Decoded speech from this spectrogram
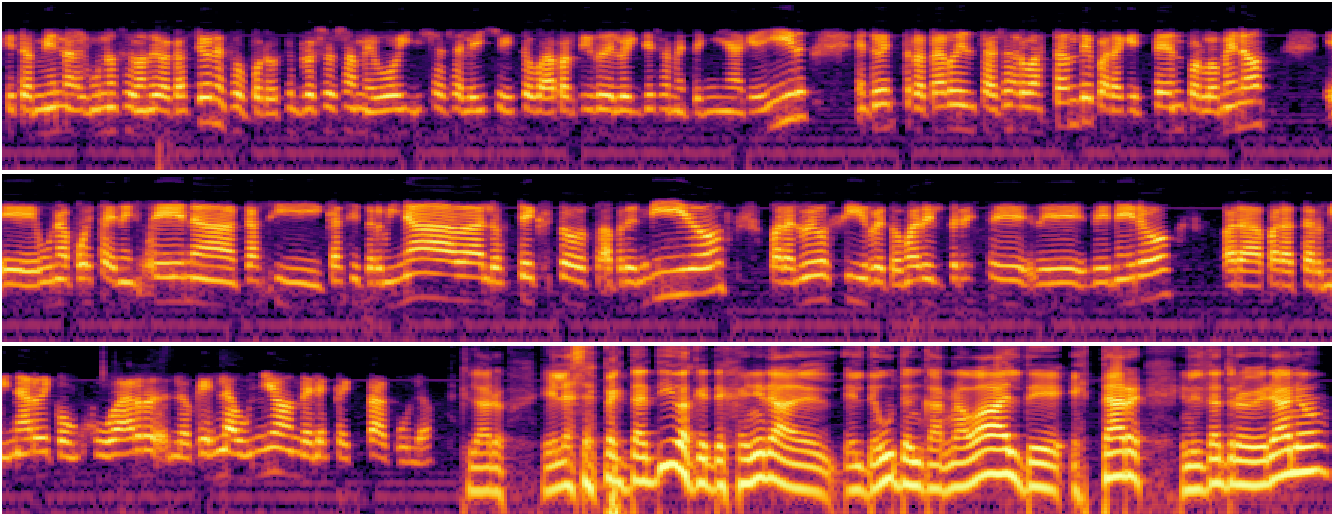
que también algunos se van de vacaciones o por ejemplo yo ya me voy, ya ya le dije eso a partir del 20 ya me tenía que ir, entonces tratar de ensayar bastante para que estén por lo menos eh, una puesta en escena casi casi terminada, los textos aprendidos, para luego sí retomar el 13 de, de enero para, para terminar de conjugar lo que es la unión del espectáculo. Claro, eh, las expectativas que te genera el, el debut en carnaval, de estar en el teatro de verano.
